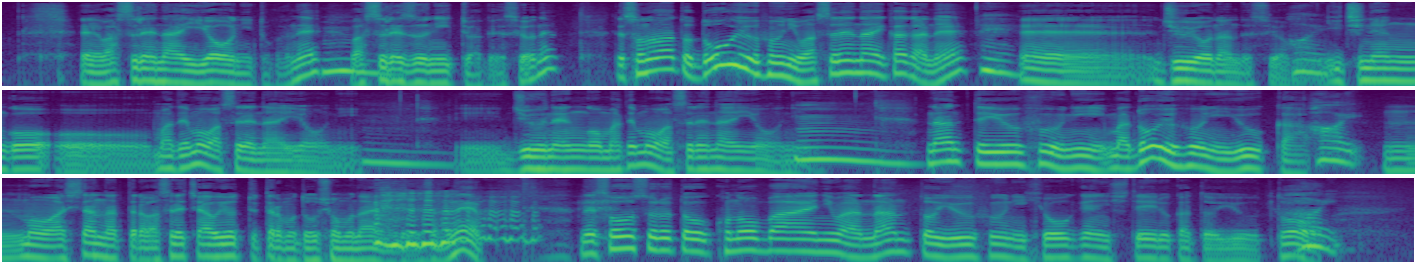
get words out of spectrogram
えー、忘れないようにとかね、忘れずにってわけですよね。で、その後どういうふうに忘れないかがね、ええ。ー、重要なんですよ。はい、1年後までも忘れないように、うん、10年後までも忘れないように、うん、なんていうふうに、まあどういうふうに言うか、はい、うん、もう明日になったら忘れちゃうよって言ったらもうどうしようもないわけですよね。で、そうすると、この場合には何というふうに表現しているかというと、はい、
